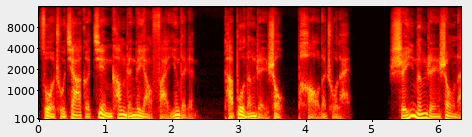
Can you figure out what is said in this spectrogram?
做出加个健康人那样反应的人。他不能忍受，跑了出来。谁能忍受呢？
